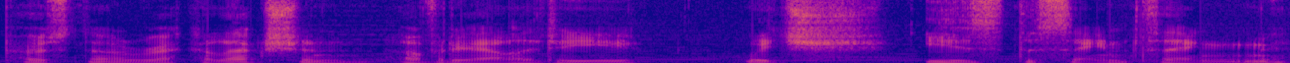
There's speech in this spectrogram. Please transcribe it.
personal recollection of reality, which is the same thing.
